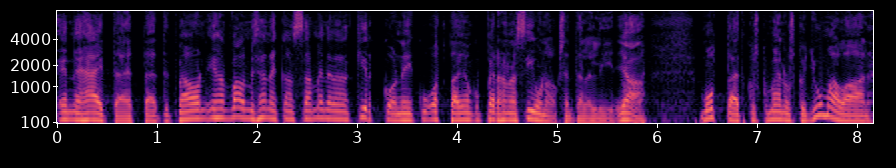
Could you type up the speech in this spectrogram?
ennen häitä, että, että, että mä oon ihan valmis hänen kanssaan menemään kirkkoon niin kuin ottaa jonkun perhanan siunauksen tälle liitolle. Mutta että koska mä en usko Jumalaan,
